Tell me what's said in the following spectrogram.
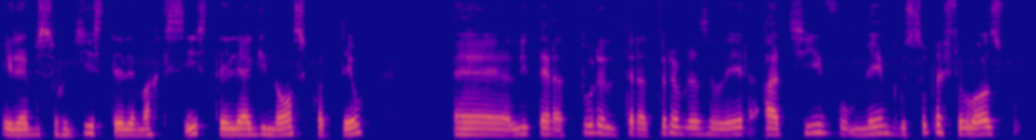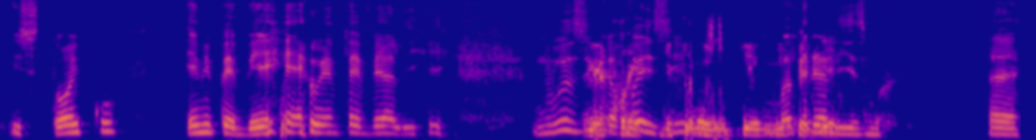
ele é absurdista, ele é marxista, ele é agnóstico, ateu é, literatura, literatura brasileira, ativo, membro, super filósofo, estoico, MPB, é o MPB ali. Música, poesia, materialismo. É.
